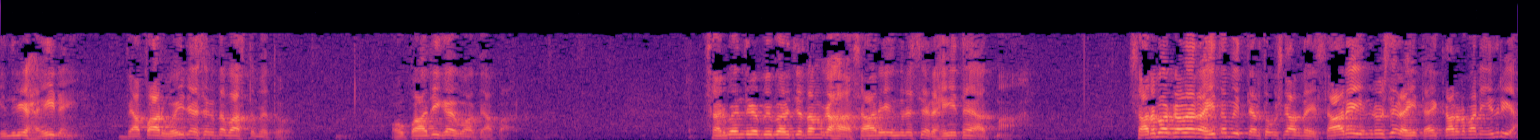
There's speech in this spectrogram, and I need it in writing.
इंद्रिय है ही नहीं। व्यापार हो ही नहीं सकता वास्तव में तो। औपाधिक है वह व्यापार। सर्वेंद्रिय विवर्जितम कहा, सारे इंद्र से रहित है आत्मा। सर्वकर्ण रहितम इत्यर्थ, उसका अर्थ है सारे इंद्रियों से रहित है। कर्ण मान इंद्रिया।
